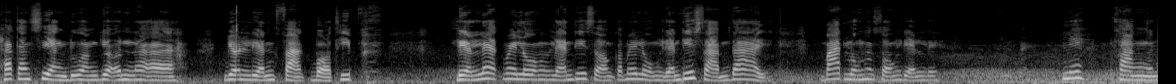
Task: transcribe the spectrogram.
พากันเสี่ยงดวงยนยนเหรียญฝากบ่อทิพย์เหรียญแรกไม่ลงเหรียญที่สองก็ไม่ลงเหรียญที่สามได้ บาทลงทั้งสองเหรียญเลยนี่คางเงิน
